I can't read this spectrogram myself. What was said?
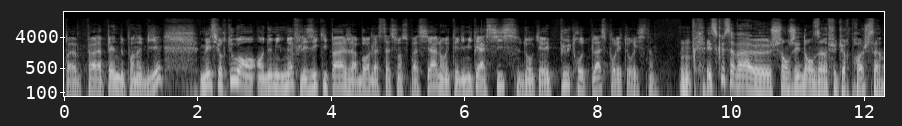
pas, pas la peine de prendre un billet. Mais surtout en, en 2009, les équipages à bord de la station spatiale ont été limités à 6, donc il y avait plus trop de place pour les touristes. Mhm. Est-ce que ça va euh, changer dans un futur proche, ça?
